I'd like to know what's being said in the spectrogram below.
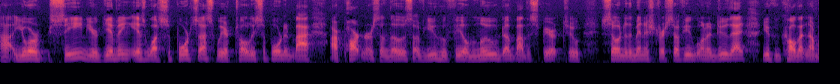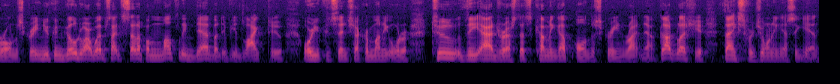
Uh, your seed, your giving is what supports us. We are totally supported by our partners and those of you who feel moved up by the Spirit to sow into the ministry. So if you want to do that, you can call that number on the screen. You can go to our website, set up a monthly debit if you'd like to, or you can send check or money order to the address that's coming up on the screen right now. God bless you. Thanks for joining us again.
